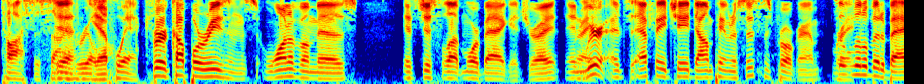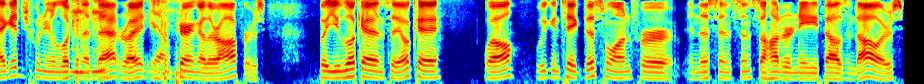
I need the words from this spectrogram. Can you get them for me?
tossed aside real quick. For a couple reasons. One of them is it's just a lot more baggage, right? And Right. we're it's FHA down payment assistance program. It's Right. a little bit of baggage when you're looking Mhm. at that, right? You're Yeah. comparing other offers. But you look at it and say, okay, well, we can take this one for in this instance $180,000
